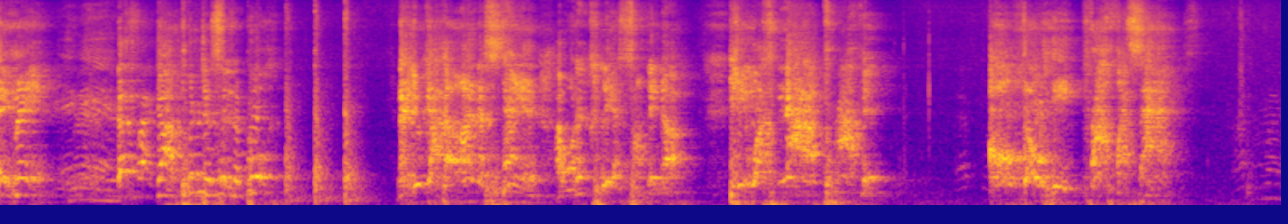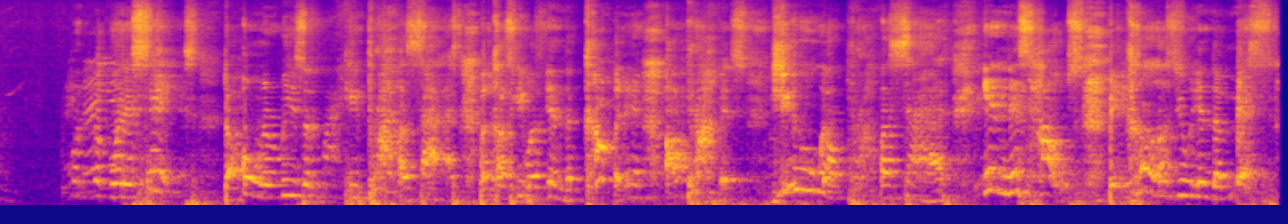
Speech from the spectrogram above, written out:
Amen. That's why God put this in the book. Now you got to understand, I want to clear something up. He was not a prophet, although he prophesied. But look what it says. The only reason why he prophesied because he was in the company of prophets. You will prophesy in this house because you're in the midst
